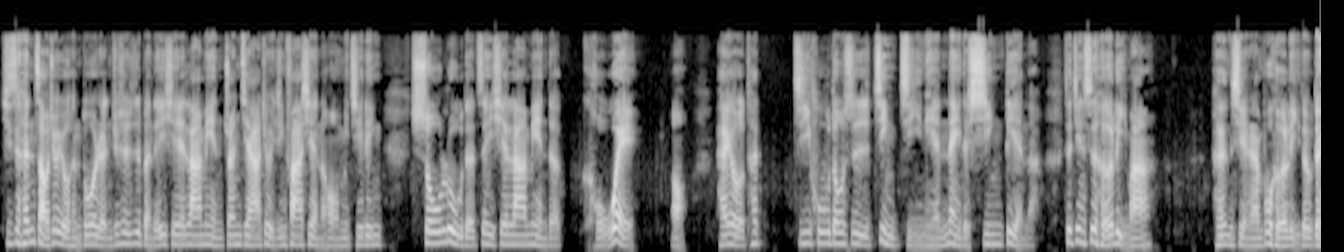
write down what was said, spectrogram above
其实很早就有很多人，就是日本的一些拉面专家就已经发现了，哈，米其林收录的这些拉面的口味，哦，还有它几乎都是近几年内的新店了。这件事合理吗？很显然不合理，对不对？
